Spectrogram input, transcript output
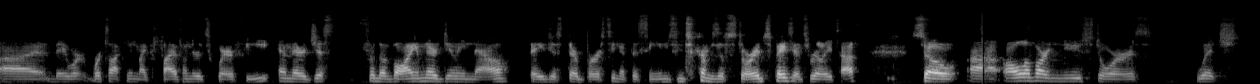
uh, they were we're talking like 500 square feet and they're just for the volume they're doing now they just they're bursting at the seams in terms of storage space it's really tough so uh, all of our new stores which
